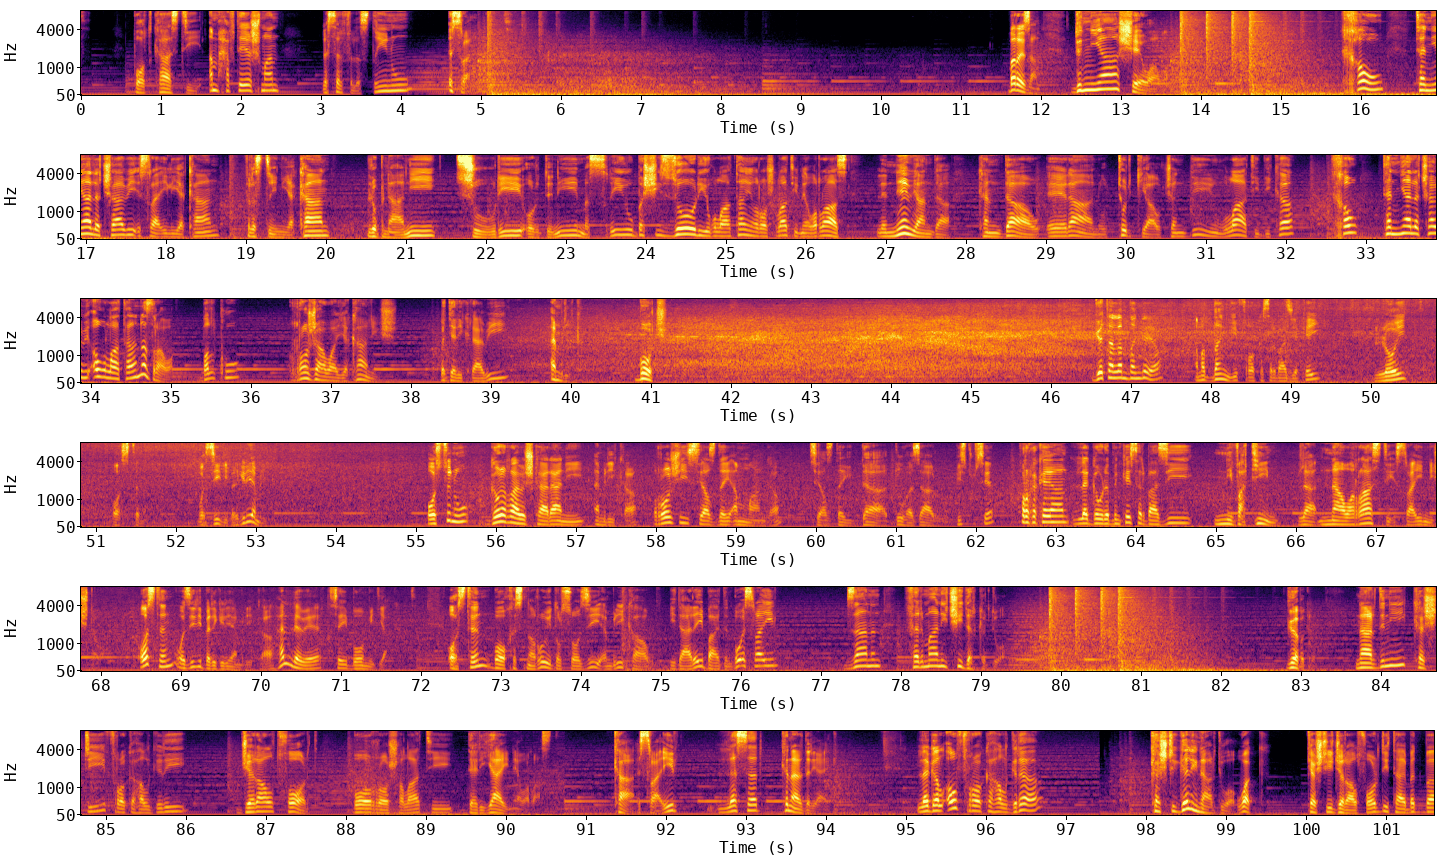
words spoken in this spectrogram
دەکات. پۆدکاستی ئەم هەفتەیەشمان لەسەر فلستین و ئیسرائیل بێت. بەڕێزان دنیا شێواوە خەو تەنیا لە چاوی ئیسرائیلیەکان فلستینیەکان لوبنانی سووری ئوردنی مسری و بەشی زۆری وڵاتانی ڕۆژهڵاتی نێوەڕاست لە نێویاندا کەنداو، ئێران و تورکیا و چەندین وڵاتی دیکە، خەو تەنیا لە چاوی ئەو وڵاتانە نەزڕاوە، بەڵکو ڕۆژاواییەکانیش بە دیاریکراوی ئەمریکا. بۆچی؟ گوێتان لەم دەنگەیە؟ ئەمە دەنگی فڕۆکە سەربازییەکەی لۆید ئۆستنە، وەزیری بەرگری ئەمریکا. ئۆستن و گەورە ڕاوێژکارانی ئەمریکا ڕۆژی سیازدە ی ئەم مانگە، سیازدە ی دە دوو هەزار و بیست و سێ، فڕۆکەکەیان لە گەورە بنکەی سەربازی نیڤاتیم لە ناوەڕاستی ئیسرائیل نیشتەوە. ئۆستن وەزیری بەرگری ئەمریکا هەر لەوێ قسەی بۆ میدیا کرد. ئۆستن بۆ خستنەڕووی دڵسۆزیی ئەمریکا و ئیدارەی بایدن بۆ ئیسرائیل، بزانن فەرمانی چی دەرکردووە. گوێ بگرن ناردنی کەشتی فڕۆکە هەڵگری جێراڵد فۆرد بۆ ڕۆژهڵاتی دەریای نێوەڕاست کە ئیسرائیل لەسەر کەنار دەریایەک لەگەڵ ئەو فڕۆکە هەڵگرە کەشتیگەلی نردووە وەک کەشتی جەرالفۆردی تایبەت بە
